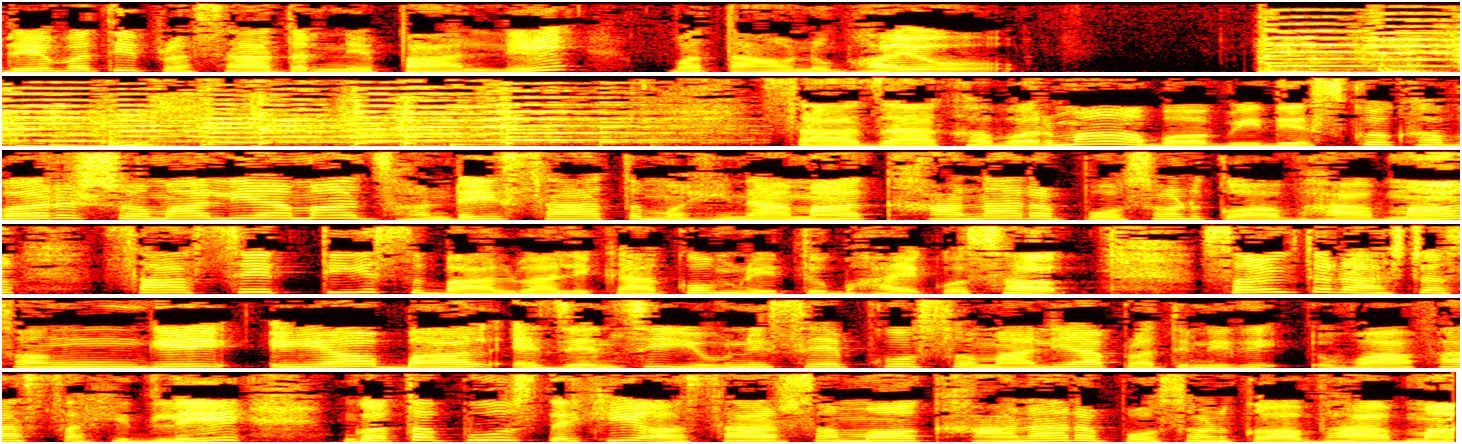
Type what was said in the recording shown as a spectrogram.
रेवती प्रसाद नेपालले बताउनुभयो। साझा खबरमा अब विदेशको खबर। सोमालियामा झण्डै सात महिनामा खाना र पोषणको अभावमा सात सय तीस बालबालिकाको मृत्यु भएको छ। संयुक्त राष्ट्र संघीय बाल एजेन्सी युनिसेफको सोमालिया प्रतिनिधि वाफा शहीदले गत पुसदेखि असारसम्म खाना र पोषणको अभावमा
